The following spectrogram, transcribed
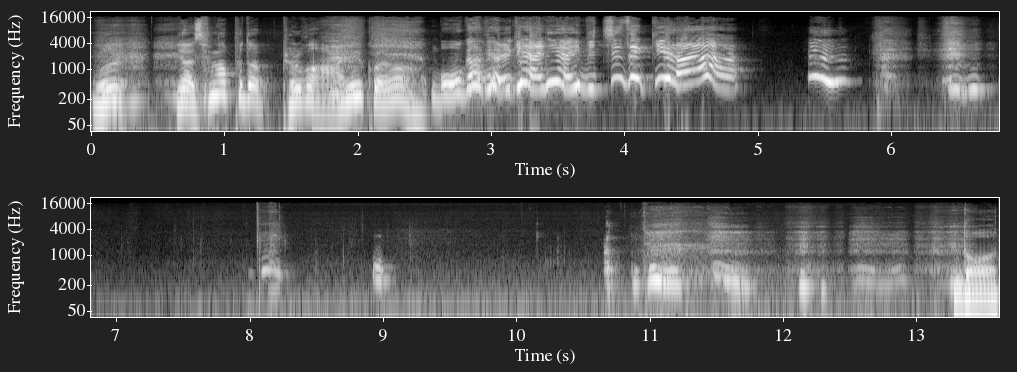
왜? 야, 생각보다 별거 아닐 거야. 뭐가 별게 아니야, 이 미친 새끼야! 너,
